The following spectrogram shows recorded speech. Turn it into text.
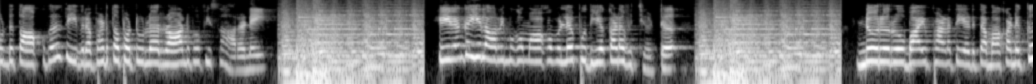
குண்டு தாக்குதல் தீவிரப்படுத்தப்பட்டுள்ள ராணுவ விசாரணை. இலங்கையில் அறிமுகமாக உள்ள புதிய கடவுச்சீட்டு. நூறு ரூபாய் பணத்தை எடுத்த மகனுக்கு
